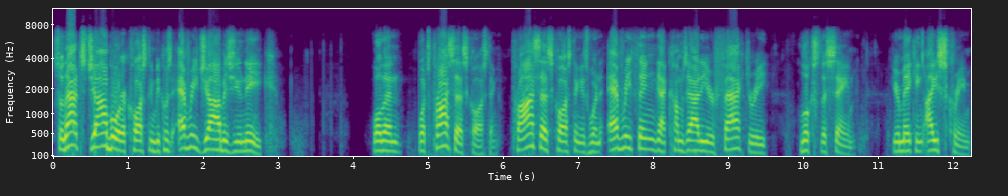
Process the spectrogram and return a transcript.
So that's job order costing because every job is unique. Well then, what's process costing? Process costing is when everything that comes out of your factory looks the same. You're making ice cream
